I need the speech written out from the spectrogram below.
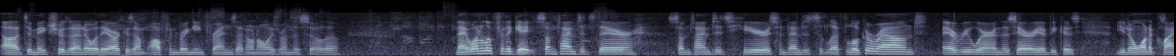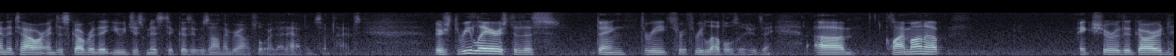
uh, to make sure that I know where they are because I'm often bringing friends. I don't always run this solo. Now I want to look for the gate. Sometimes it's there, sometimes it's here, sometimes it's to the left. Look around everywhere in this area because you don't want to climb the tower and discover that you just missed it because it was on the ground floor. That happens sometimes. There's three layers to this thing, three, three, three levels I should say. Um, climb on up. Make sure the guard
